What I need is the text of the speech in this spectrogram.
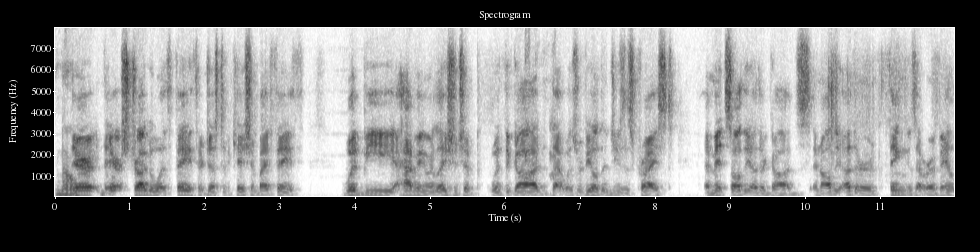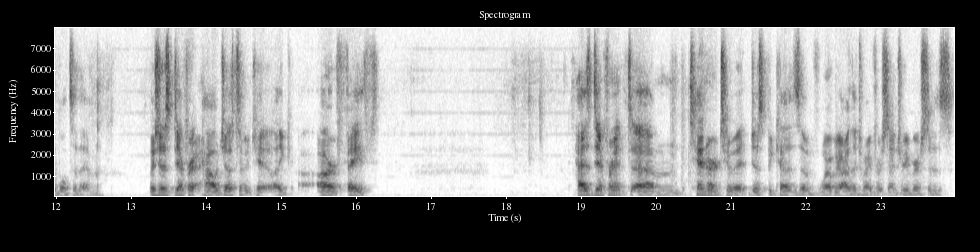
No. Their their struggle with faith or justification by faith would be having a relationship with the God that was revealed in Jesus Christ amidst all the other gods and all the other things that were available to them. It was just different how justification like our faith has different um, tenor to it just because of where we are in the 21st century versus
